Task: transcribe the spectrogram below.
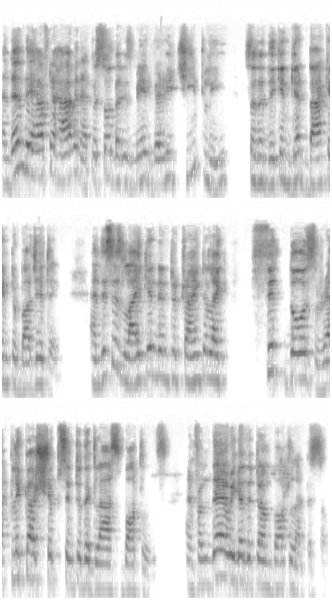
And then they have to have an episode that is made very cheaply so that they can get back into budgeting. And this is likened into trying to like fit those replica ships into the glass bottles. And from there, we get the term bottle episode.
